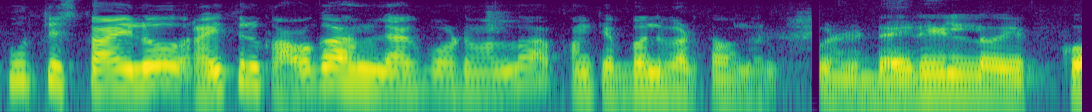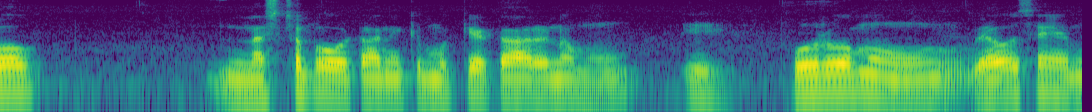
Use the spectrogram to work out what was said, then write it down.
పూర్తి స్థాయిలో రైతులకు అవగాహన లేకపోవడం వల్ల కొంత ఇబ్బంది పెడతా ఉన్నారు. ఇప్పుడు డైరీల్లో ఎక్కువ నష్టపోవటానికి ముఖ్య కారణము పూర్వము వ్యవసాయం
